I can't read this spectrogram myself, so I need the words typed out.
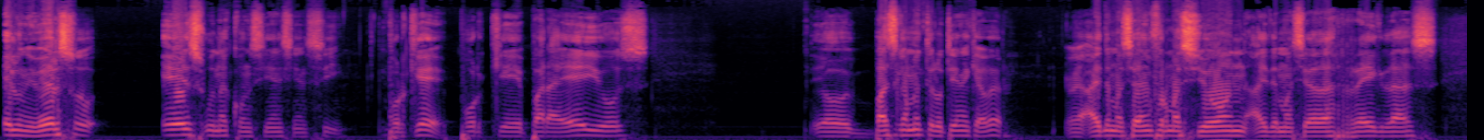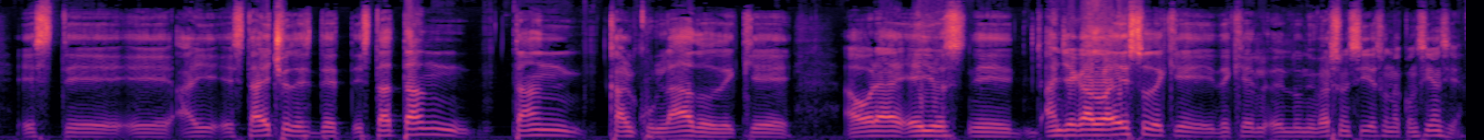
El universo es una conciencia en sí. ¿Por qué? Porque para ellos eh, básicamente lo tiene que haber. Eh, Hay demasiada información, hay demasiadas reglas, este, eh, hay- está hecho desde, está tan, tan calculado de que ahora ellos eh, han llegado a eso de que, de que el, el universo en sí es una conciencia.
